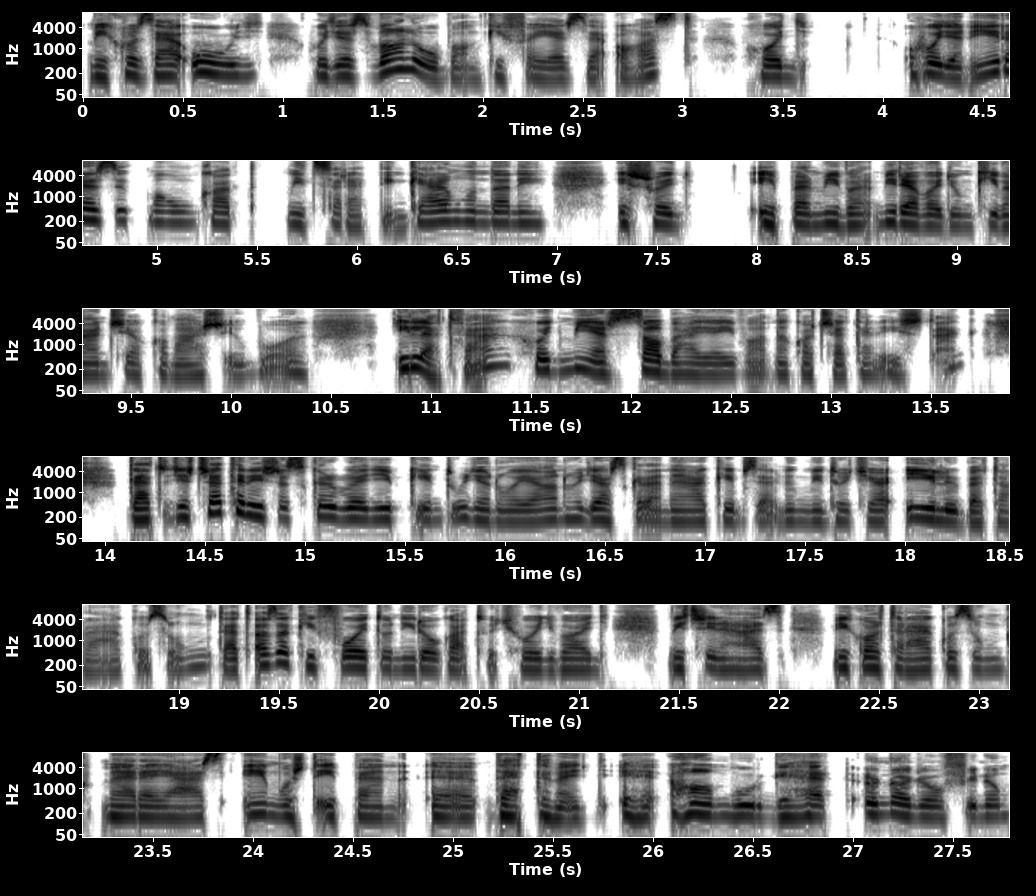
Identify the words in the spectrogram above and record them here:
Méghozzá úgy, hogy ez valóban kifejezze azt, hogy hogyan érezzük magunkat, mit szeretnénk elmondani, és hogy éppen mire vagyunk kíváncsiak a másikból, illetve, hogy milyen szabályai vannak a csetelésnek. Tehát, hogy a csetelés az körülbelül egyébként ugyanolyan, hogy azt kellene elképzelnünk, mint hogyha élőbe találkozunk. Tehát az, aki folyton írogat, hogy hogy vagy, mit csinálsz, mikor találkozunk, merre jársz. Én most éppen e, vettem egy e, hamburgert, nagyon finom,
